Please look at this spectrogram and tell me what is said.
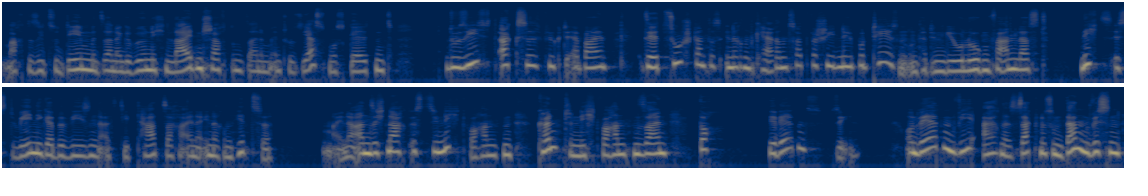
machte sie zudem mit seiner gewöhnlichen Leidenschaft und seinem Enthusiasmus geltend. Du siehst, Axel, fügte er bei, der Zustand des inneren Kerns hat verschiedene Hypothesen unter den Geologen veranlasst. Nichts ist weniger bewiesen als die Tatsache einer inneren Hitze. Meiner Ansicht nach ist sie nicht vorhanden, könnte nicht vorhanden sein, doch wir werden's sehen und werden wie Arnes Sacknussum dann wissen,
